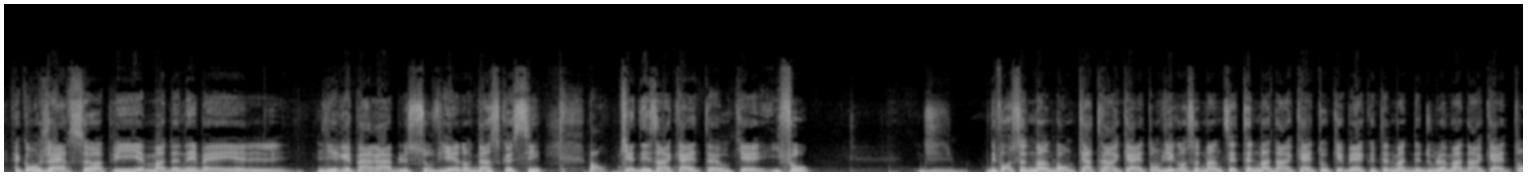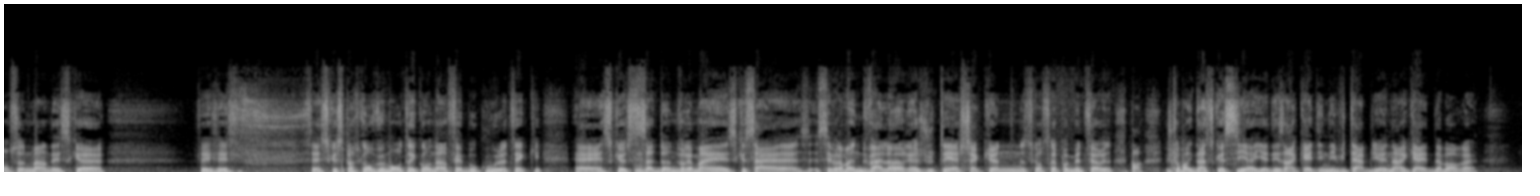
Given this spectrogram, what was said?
Fait qu'on gère ça, puis à un moment donné, ben l'irréparable survient. Donc dans ce cas-ci, bon, qu'il y a des enquêtes euh, ou qu'il faut, des fois, on se demande, bon, quatre enquêtes, on vient qu'on se demande, c'est tellement d'enquêtes au Québec, tellement de dédoublements d'enquêtes, on se demande, est-ce que... Est-ce que c'est parce qu'on veut montrer qu'on en fait beaucoup? Euh, est-ce que ça donne vraiment... Est-ce que ça c'est vraiment une valeur ajoutée à chacune? Est-ce qu'on serait pas mieux de faire une... Bon, je comprends que dans ce cas-ci, euh, il y a des enquêtes inévitables. Il y a une enquête, d'abord... euh,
